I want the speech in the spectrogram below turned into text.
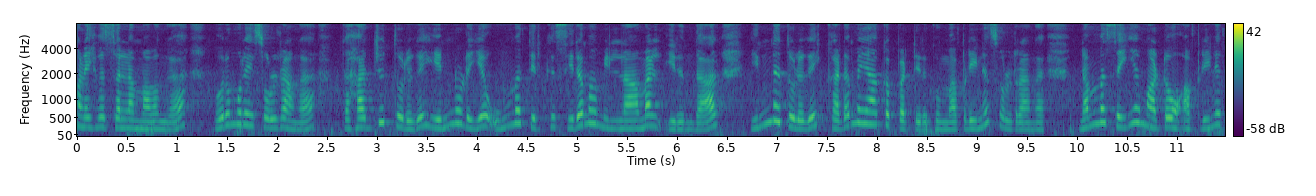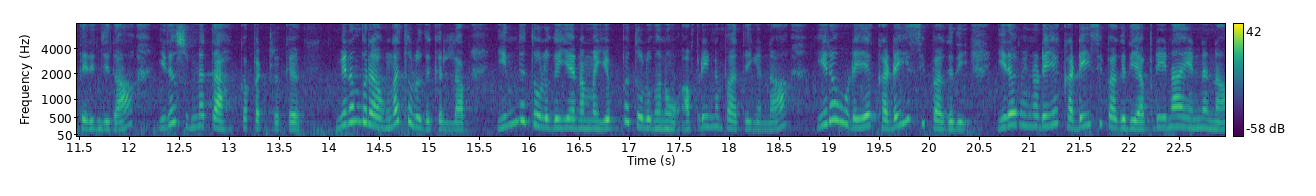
அலைவசல்லம் அவங்க ஒரு முறை சொல்கிறாங்க தஹஜத் தொழுகை என்னுடைய உம்மத்திற்கு சிரமம் இல்லாமல் இருந்தால் இந்த தொழுகை கடமையாக்கப்பட்டிருக்கும் அப்படின்னு சொல்கிறாங்க நம்ம செய்ய மாட்டோம் அப்படின்னு தெரிஞ்சுதான் இது சுண்ணத்தாக்கப்பட்டிருக்கு. விரும்புகிறவங்க தொழுதுக்கிடலாம் இந்த தொழுகையை நம்ம எப்போ தொழுகணும் அப்படின்னு பார்த்தீங்கன்னா இரவுடைய கடைசி பகுதி. இரவினுடைய கடைசி பகுதி அப்படின்னா என்னென்னா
